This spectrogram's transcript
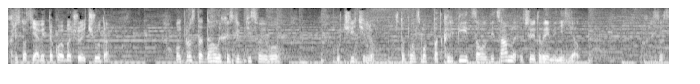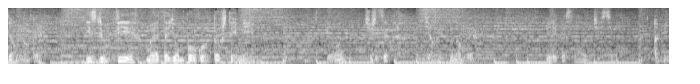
Христос явит такое большое чудо. Он просто дал их из любви своего учителю, чтобы он смог подкрепиться. Он ведь сам все это время не ел. Но Христос сделал многое. Из любви мы отдаем Богу то, что имеем. И Он через это делает многое. Великая слава и честь Ему. Аминь.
